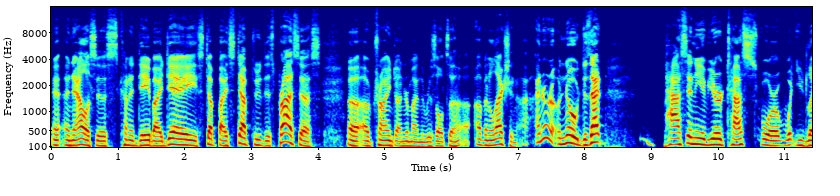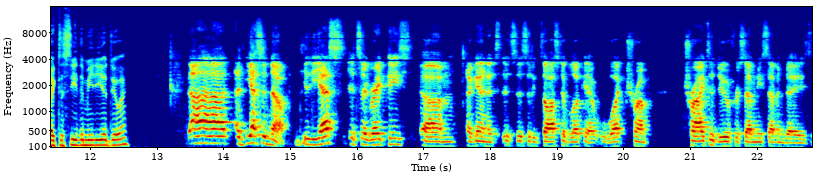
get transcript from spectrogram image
analysis, kind of day by day, step by step through this process uh, of trying to undermine the results of, of an election. I, I don't know. No, does that pass any of your tests for what you'd like to see the media doing? Uh, yes and no. Yes, it's a great piece. Um, again, it's it's this exhaustive look at what Trump tried to do for 77 days.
